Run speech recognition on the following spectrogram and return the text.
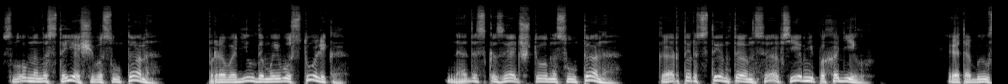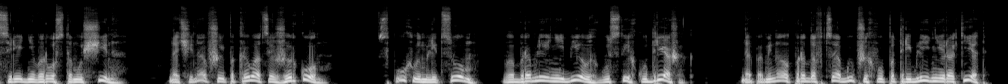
словно настоящего султана, проводил до моего столика. Надо сказать, что на султана Картер Стентон совсем не походил. Это был среднего роста мужчина, начинавший покрываться жирком, с пухлым лицом в обрамлении белых густых кудряшек, напоминал продавца бывших в употреблении ракет,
